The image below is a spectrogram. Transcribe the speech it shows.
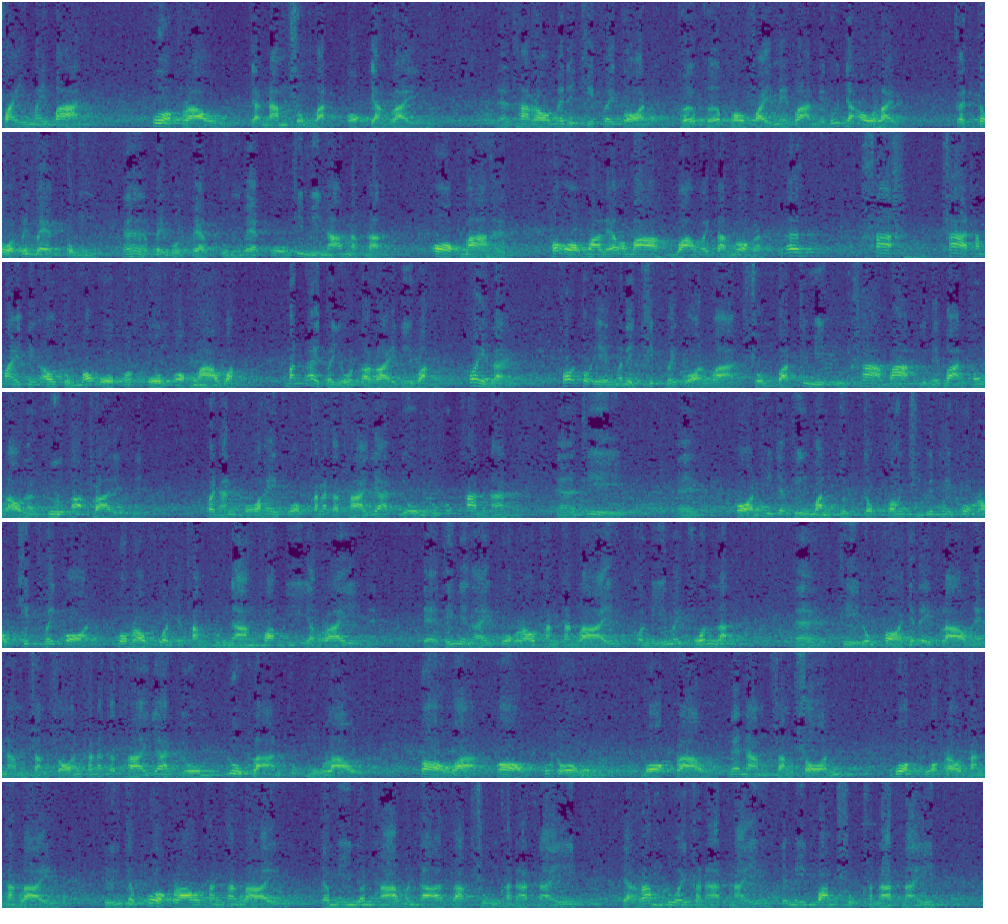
ไฟไหม้บ้าน พวกเราจะนำสมบัติออกอย่างไร ถ้าเราไม่ได้คิดไว้ก่อน เพอเพอพอไฟไหม้บ้านไม่รู้จะเอาอะไร กระโดดไปแบกตุ่มไปบดแบกตุ่มแบกโอ่งที่มีน้ำหนักๆออกมา พอออกมาแล้วเอามาวางไว้ข้างนอกนะข้าข้าทำไมจึงเอาตุ่มเอาโอ่งโอ่งออกมาวะมันได้ประโยชน์อะไรนี่วะเพราะเหตุไรเพราะตัวเองไม่ได้คิดไว้ก่อนว่า สมบัติที่มีคุณค่ามากอยู่ในบ้านของเรานั้นคืออะไรนี่เพราะนั้นขอให้พวกคณะทาญาติโยมทุกๆท่านนะที่ก่อนที่จะถึงวันจุดจบของชีวิตให้พวกเราคิดไว้ก่อน พวกเราควรจะทำคุณงามความดีอย่างไร แต่ถึงยังไงพวกเราท่านทั้งหลายก็หนีไม่พ้นละที่หลวงพ่อจะได้กล่าวแนะนำสั่งสอนคณะทาญาติโยมลูกหลานทุกหมู่เหล่า ก็ว่าก็พระองค์บอกกล่าวแนะนำสั่งสอนพวกพวกเราท่านทั้งหลาย ถึงจะพวกเราท่านทั้งหลาย จะมียศถาบรรดาศักดิ์สูงขนาดไหน จะร่ำรวยขนาดไหน จะมีความสุขขนาดไหน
